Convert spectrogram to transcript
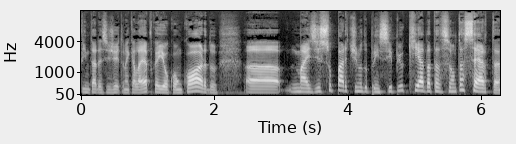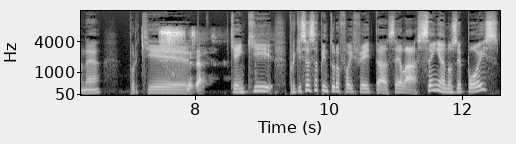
pintar desse jeito naquela época, e eu concordo, uh, mas isso partindo do princípio que a datação tá certa, né? Porque. Exato. Quem que. Porque se essa pintura foi feita, sei lá, 100 anos depois,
